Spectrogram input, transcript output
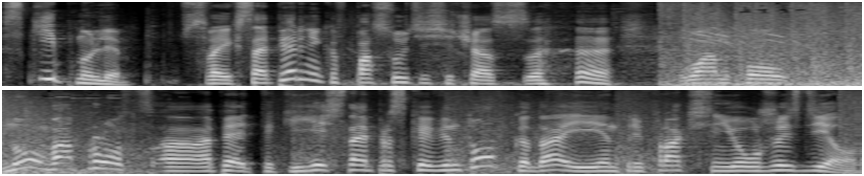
Скипнули своих соперников, по сути, сейчас One Call. Ну, вопрос, а, опять-таки, есть снайперская винтовка, да, и энтрифраг с нее уже сделан.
